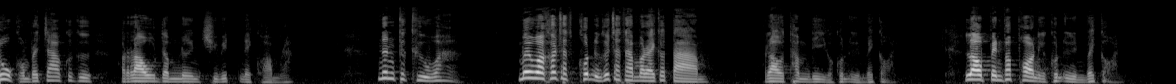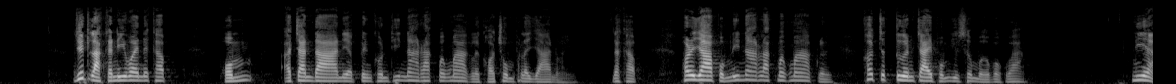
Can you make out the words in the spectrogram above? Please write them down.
ลูกของพระเจ้าก็คือ เราดำเนินชีวิตในความรัก นั่นก็คือว่าไม่ว่าเขาจะคนอื่นเขาจะทำอะไรก็ตาม เราทำดีกับคนอื่นไว้ก่อน เราเป็นพระพรกับคนอื่นไว้ก่อน ยึดหลักกันนี้ไว้นะครับ ผมอาจารย์ดาเนี่ยเป็นคนที่น่ารักมากๆเลยขอชมภรรยาหน่อยนะครับ ภรรยาผมนี่น่ารักมากๆเลย เขาจะเตือนใจผมอยู่เสมอบอกว่า เนี่ย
